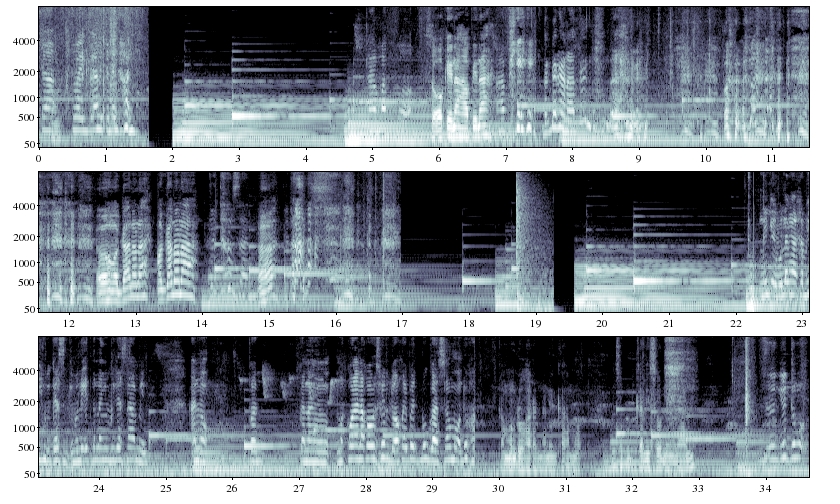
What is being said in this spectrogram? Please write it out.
ka suway grabe kadaghan. Salamat po. So okay na, happy na. Happy. Dagdagan natin. oh, magkano na? Magkano na? 2,000. Ha? Nigga, wala nga kami bigas. Maliit na lang yung bigas namin. Ano, pag kanang makuha na ako sweldo, ako ipait bugas na mo, duha. Kamunduharan na ning kamot. Sa pagkalisod ng ngani. Sige kami,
